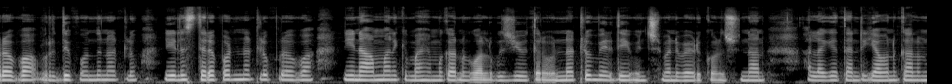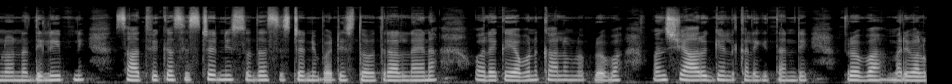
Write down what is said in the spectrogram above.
ప్రభా వృద్ధి పొందినట్లు నీళ్ళు స్థిరపడినట్లు ప్రభా నీ నామానికి మహిమకరంగా వాళ్ళకు జీవితంలో ఉన్నట్లు మీరు దీవించమని వేడుకొనిచున్నాను. అలాగే తండ్రి యవన కాలంలో ఉన్న దిలీప్ని సాత్విక సిస్టర్ని సుధా సిస్టర్ని బట్టి స్తోత్రాలు నాయన. వాళ్ళ యొక్క యవన కాలంలో ప్రభా మంచి ఆరోగ్యాలు కలిగి తండ్రి. ప్రభా మరి వాళ్ళ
